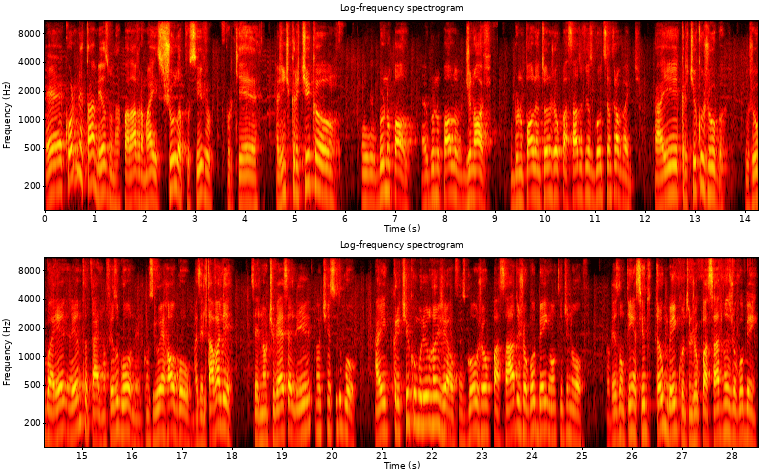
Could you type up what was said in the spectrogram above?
É cornetar mesmo, na palavra mais chula possível, porque a gente critica o, o Bruno Paulo. Aí o Bruno Paulo de 9. O Bruno Paulo entrou no jogo passado e fez gol de centroavante. Aí critica o Juba. O Juba entra, tá? Ele não fez o gol, né? Ele conseguiu errar o gol, mas ele tava ali. Se ele não tivesse ali, não tinha sido gol. Aí critica o Murilo Rangel. Fez gol o jogo passado e jogou bem ontem de novo. Talvez não tenha sido tão bem quanto no jogo passado, mas jogou bem.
